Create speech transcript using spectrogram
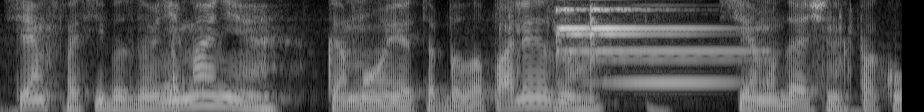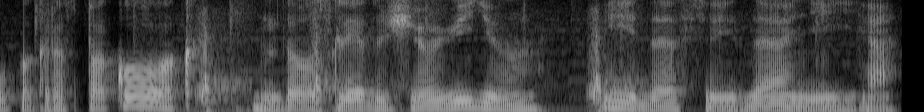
Всем спасибо за внимание. Кому это было полезно. Всем удачных покупок, распаковок. До следующего видео и до свидания.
